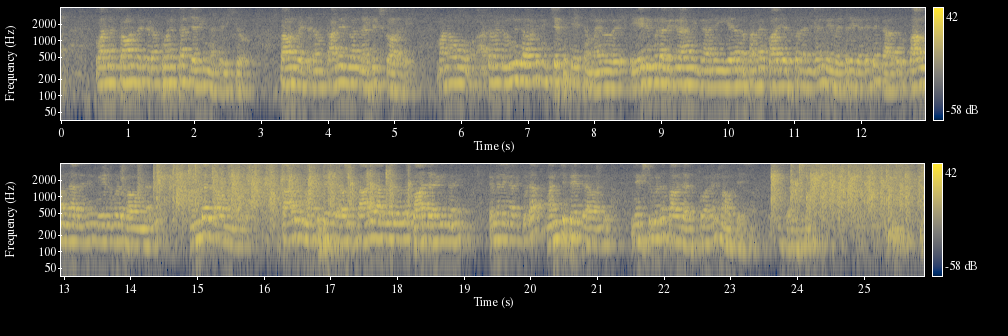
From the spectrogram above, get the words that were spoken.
వాళ్ళు సౌండ్ పెట్టడం పోయినసారి జరిగిందంట ఇష్యూ. సౌండ్ పెట్టడం కాలేజ్ వాళ్ళు నడిపించుకోవాలి. మనం అటువంటి ఉంది కాబట్టి నేను చెప్పి చేసాం మేము ఏది కూడా విగ్రహానికి కానీ ఏదైనా పనులు బాగా చేసుకోవడానికి కానీ మేము వ్యతిరేకత అయితే కాదు. బాగుండాలని మీరు కూడా బాగుండాలి. అందరూ బాగుండాలి. సారి మంచి పేరు రావాలి. సారి ఆధ్వర్యంలో బాగా జరిగిందని ఎమ్మెల్యే గారికి కూడా మంచి పేరు రావాలి. నెక్స్ట్ కూడా బాగా జరుపుకోవాలని మా ఉద్దేశం. Gracias.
